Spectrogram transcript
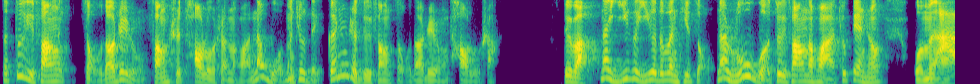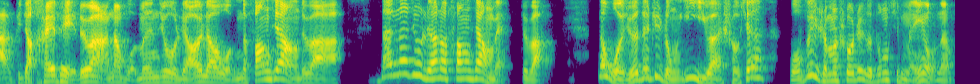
那对方走到这种方式套路上的话，那我们就得跟着对方走到这种套路上。对吧？那一个一个的问题走。那如果对方的话就变成我们啊比较 happy，对吧？那我们就聊一聊我们的方向，对吧？那那就聊聊方向呗，对吧？那我觉得这种意愿，首先我为什么说这个东西没有呢？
